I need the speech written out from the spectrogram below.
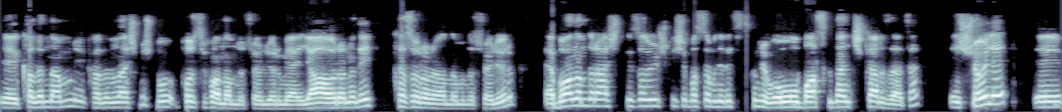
e, kalınlanmış, kalınlaşmış. Bu pozitif anlamda söylüyorum yani. Yağ oranı değil, kas oranı anlamında söylüyorum. E, bu anlamda Raşit Gızal'ı 3 kişi basabilir. Sıkıntı yok. O, o baskıdan çıkar zaten. E, şöyle e,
